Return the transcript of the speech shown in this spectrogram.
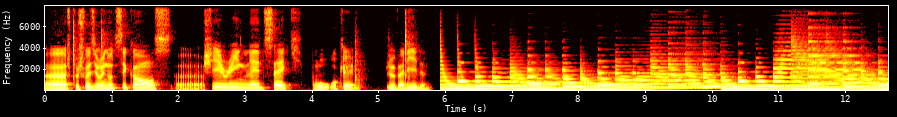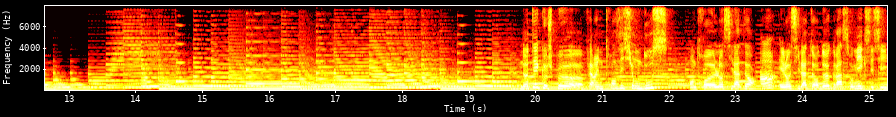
Euh, je peux choisir une autre séquence. Euh, shearing lead sec. Oh, ok. Je valide. Que je peux euh, faire une transition douce entre l'oscillateur 1 et l'oscillateur 2 grâce au mix ici.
